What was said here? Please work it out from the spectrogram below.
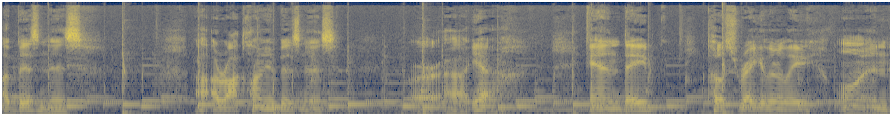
a business, uh, a rock climbing business, or uh, yeah, and they post regularly on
